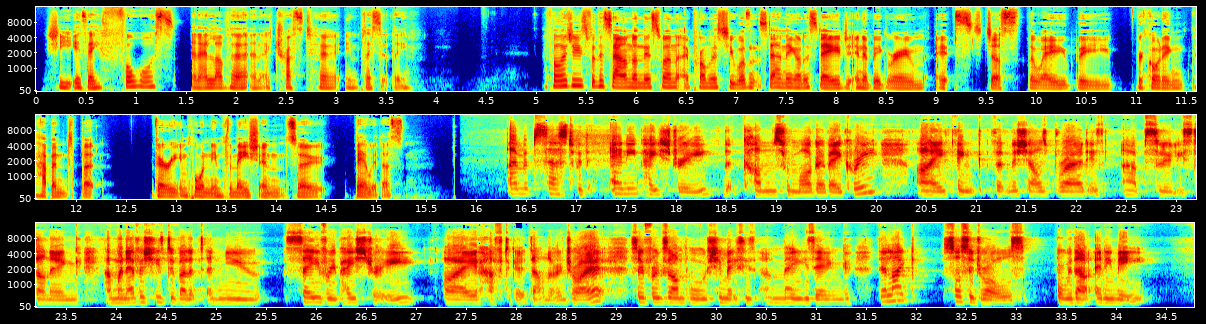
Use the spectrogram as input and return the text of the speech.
She is a force, and I love her and I trust her implicitly. Apologies for the sound on this one. I promise she wasn't standing on a stage in a big room. It's just the way the recording happened, but very important information. So bear with us. I'm obsessed with any pastry that comes from Margot Bakery. I think that Michelle's bread is absolutely stunning. And whenever she's developed a new savory pastry, I have to get down there and try it. So, for example, she makes these amazing, they're like sausage rolls, but without any meat.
